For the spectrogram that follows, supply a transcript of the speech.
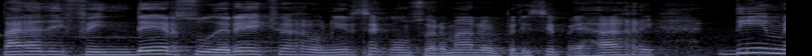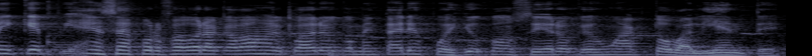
para defender su derecho a reunirse con su hermano, el príncipe Harry? Dime qué piensas, por favor, acá abajo en el cuadro de comentarios, pues yo considero que es un acto valiente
